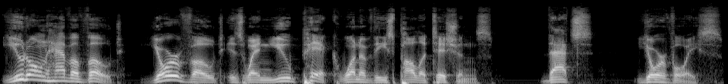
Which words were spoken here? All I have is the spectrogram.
You don't have a vote. Your vote is when you pick one of these politicians. That's your voice.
